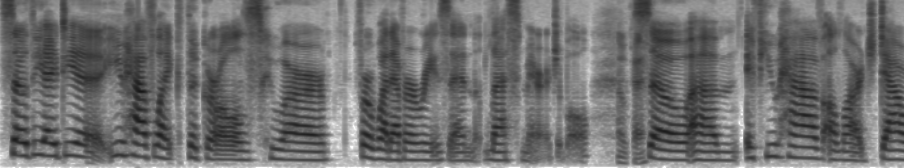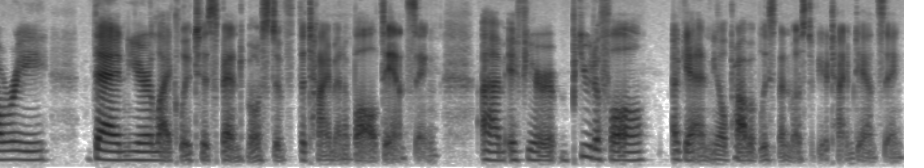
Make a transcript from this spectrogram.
So the idea you have like the girls who are for whatever reason less marriageable. Okay. So um, if you have a large dowry, then you're likely to spend most of the time at a ball dancing. Um, if you're beautiful, again, you'll probably spend most of your time dancing.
